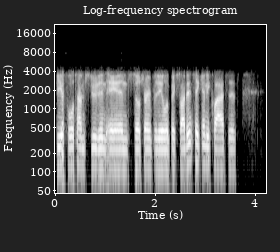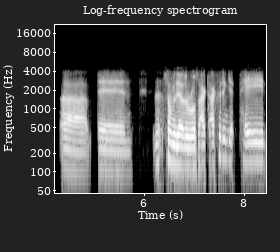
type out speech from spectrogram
be a full time student and still train for the Olympics. So I didn't take any classes. Uh, and some of the other rules, I, I couldn't get paid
